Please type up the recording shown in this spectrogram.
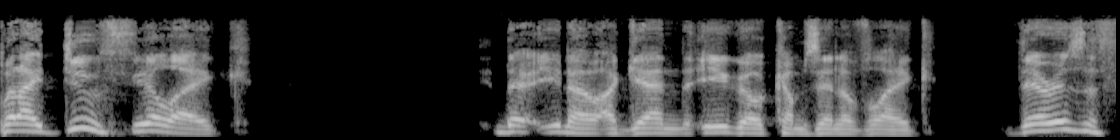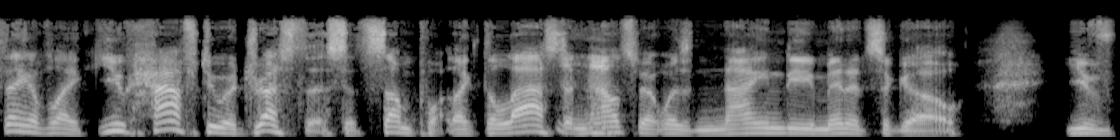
but i do feel like that you know again the ego comes in of like there is a thing of like you have to address this at some point. Like the last Mhm. announcement was 90 minutes ago. You've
